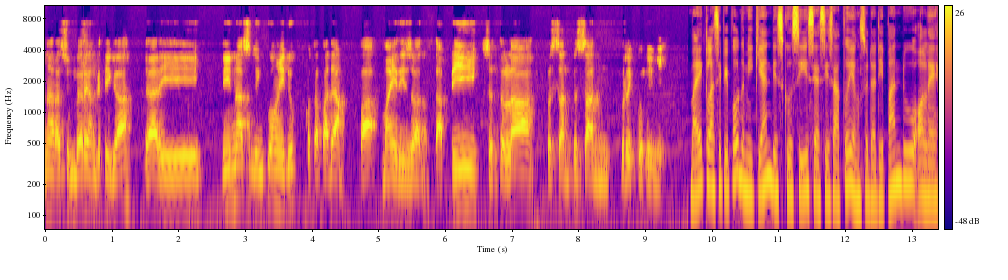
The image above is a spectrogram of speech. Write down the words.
narasumber yang ketiga dari Dinas Lingkungan Hidup Kota Padang, Pak Mairizon. Tapi setelah pesan-pesan berikut ini. Baik, Classy People, demikian diskusi sesi satu yang sudah dipandu oleh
